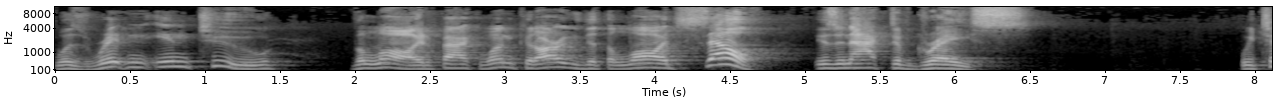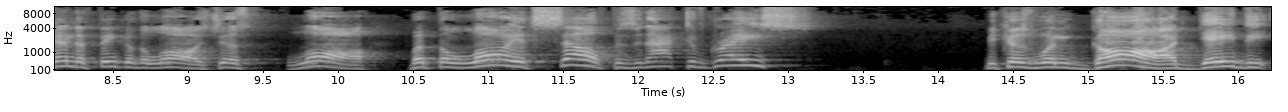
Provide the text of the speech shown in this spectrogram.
was written into the law. In fact, one could argue that the law itself is an act of grace. We tend to think of the law as just law, but the law itself is an act of grace. Because when God gave the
